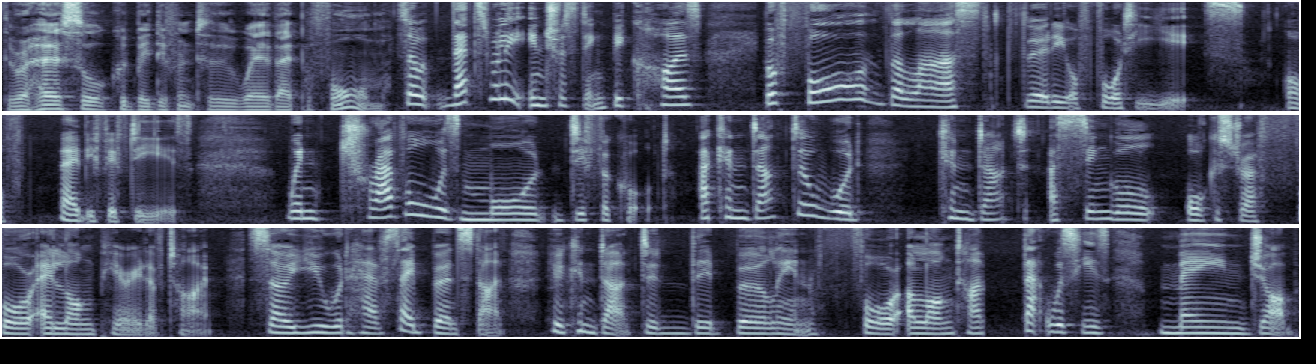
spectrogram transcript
the rehearsal could be different to where they perform. So that's really interesting because before the last 30 or 40 years, or maybe 50 years, when travel was more difficult, a conductor would conduct a single orchestra for a long period of time. So you would have, say, Bernstein, who conducted the Berlin for a long time. That was his main job.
